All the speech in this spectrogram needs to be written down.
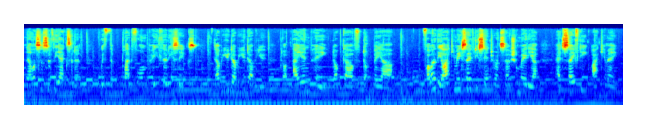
Analysis of the Accident with the platform P36 www.anp.gov.br. Follow the IChemE Safety Centre on social media at Safety IChemE.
